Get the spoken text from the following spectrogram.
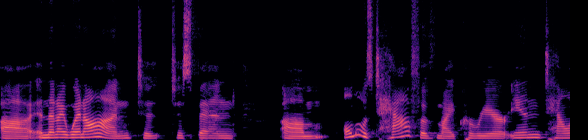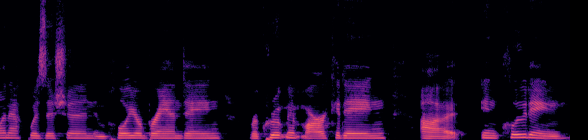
Uh, and then I went on to to spend um, almost half of my career in talent acquisition, employer branding, recruitment marketing uh, including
